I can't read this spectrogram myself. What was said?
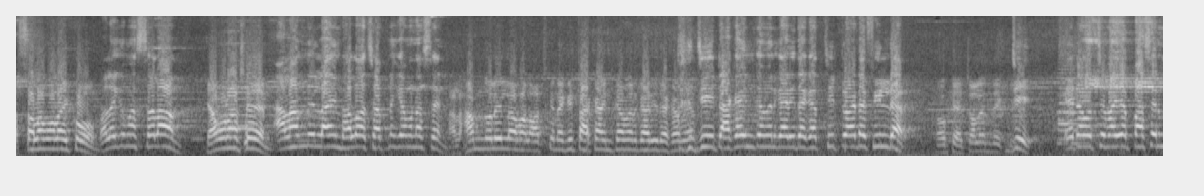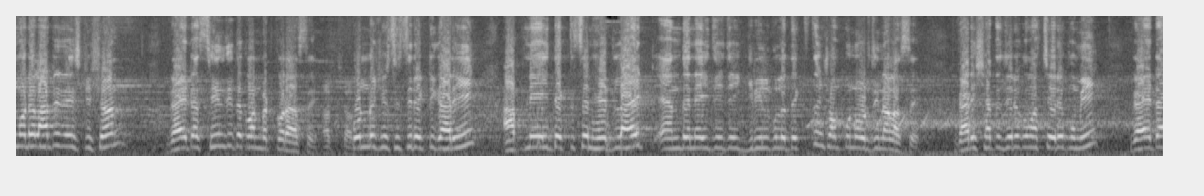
আসসালামু আলাইকুম। ওয়ালাইকুম আসসালাম। কেমন আছেন? আলহামদুলিল্লাহ আমি ভালো আছি। আপনি কেমন আছেন? আলহামদুলিল্লাহ ভালো। আজকে নাকি টাকা ইনকামের গাড়ি দেখাবেন? জি টাকা ইনকামের গাড়ি দেখাচ্ছি টয়োটা ফিল্ডার ওকে চলেন দেখি। জি এটা হচ্ছে ভাইয়া পাশের মডেল আটের রেজিস্ট্রেশন গাড়িটা সিএনজিতে কনভার্ট করা আছে। আচ্ছা। পনেরোশো সিসির একটি গাড়ি। আপনি এই দেখতেছেন হেডলাইট এন্ড দেন এই যে যে গ্রিলগুলো দেখতেছেন সম্পূর্ণ অরিজিনাল আছে। গাড়ির সাথে যেরকম আছে এরকমই। গাড়িটা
